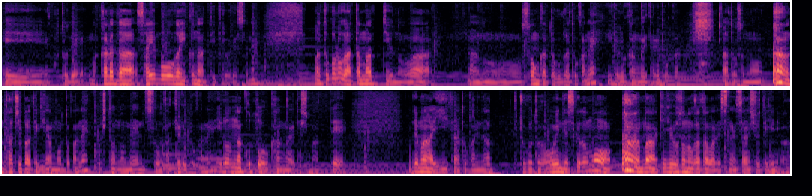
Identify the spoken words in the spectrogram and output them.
えー、ことで、まあ、体細胞が行くなって言ってるわけですよね。まあ、ところが頭っていうのはあの損か得かとかねいろいろ考えたりとかあとその 立場的なものとかねこう人のメンツを立てるとかねいろんなことを考えてしまってでまあいいかとかになってることが多いんですけども まあ結局その方はですね最終的には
